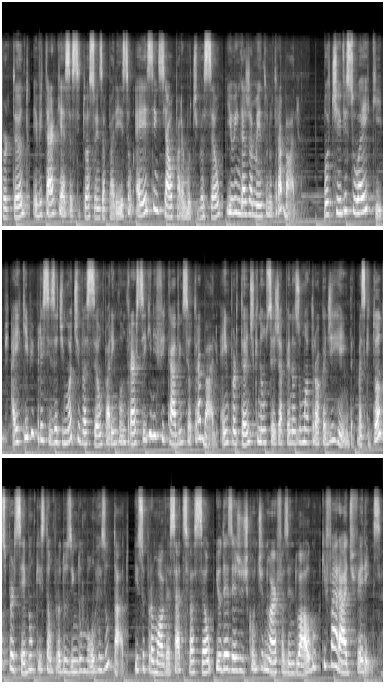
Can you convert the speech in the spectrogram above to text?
Portanto, evitar que essas situações apareçam é essencial para a motivação e o engajamento no trabalho. Motive sua equipe. A equipe precisa de motivação para encontrar significado em seu trabalho. É importante que não seja apenas uma troca de renda, mas que todos percebam que estão produzindo um bom resultado. Isso promove a satisfação e o desejo de continuar fazendo algo que fará a diferença.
